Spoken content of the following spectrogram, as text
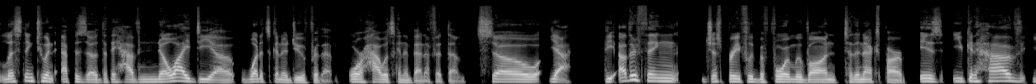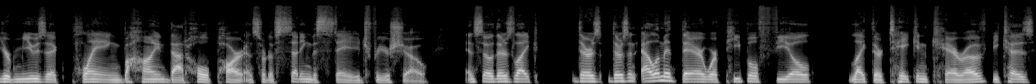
listening to an episode that they have no idea what it's going to do for them or how it's going to benefit them. So, yeah. The other thing, just briefly before we move on to the next part, is you can have your music playing behind that whole part and sort of setting the stage for your show. And so there's like, there's there's an element there where people feel like they're taken care of because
